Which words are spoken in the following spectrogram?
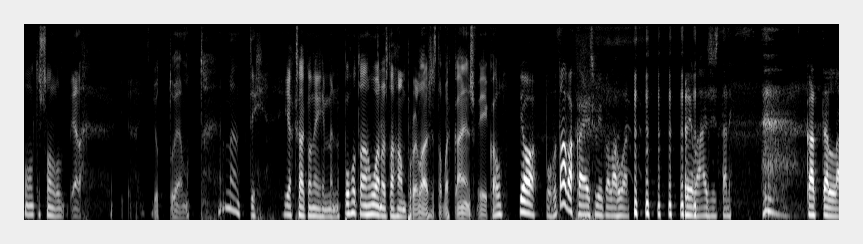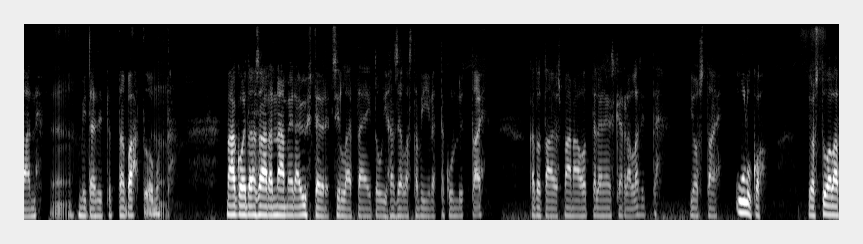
mulla tuossa ollut vielä juttuja, mutta en mä nyt tiedä. Jaksaako niihin mennä? Puhutaan huonoista hampurilaisista vaikka ensi viikolla. Joo, puhutaan vaikka ensi viikolla huonoista, niin katsellaan, niin mitä sitten tapahtuu, mutta mä koitan saada nämä meidän yhteydet sillä, että ei tule ihan sellaista viivettä kuin nyt, tai katsotaan, jos mä nauhoittelen ensi kerralla sitten jostain ulko. Jos tuolla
